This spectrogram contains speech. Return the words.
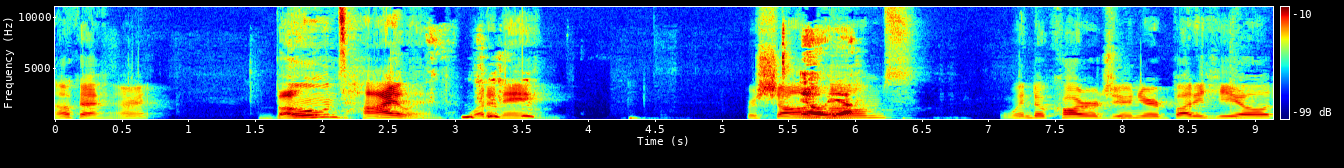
Okay, all right. Bones Hyland. What a name. Rashawn yeah. Holmes, Wendell Carter Jr., Buddy Hield,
